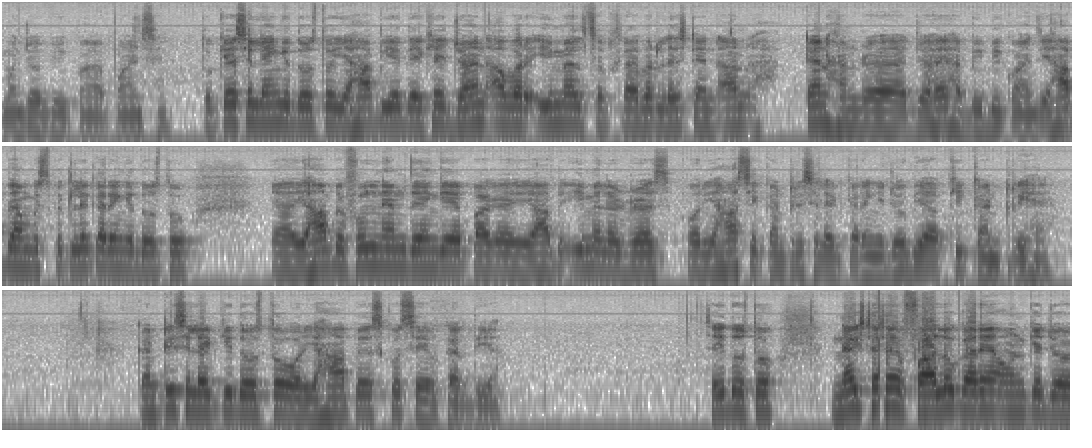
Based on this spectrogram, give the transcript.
जो भी पॉइंट्स हैं। तो कैसे लेंगे दोस्तों? यहाँ पे ये देखें join our email subscriber list and earn ten hundred जो है हबीबी कॉइन्स यहाँ पे हम इस पर क्लिक करेंगे दोस्तों। यहाँ पे फुल नेम देंगे यहाँ पे ईमेल एड्रेस और यहाँ से कंट्री सेलेक्ट करेंगे, जो भी आपकी कंट्री है। कंट्री सेलेक्ट की दोस्तों और यहाँ पे इसको सेव कर दिया। सही दोस्तों नेक्स्ट है फॉलो करें उनके जो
